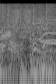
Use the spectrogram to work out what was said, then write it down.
Finish!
